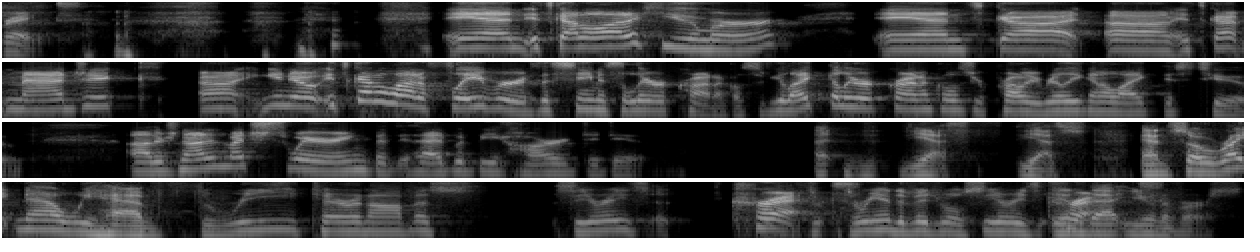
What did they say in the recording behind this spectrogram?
right. and it's got a lot of humor, and it's got uh, it's got magic. Uh, you know, it's got a lot of flavor, the same as the Leira Chronicles. If you like the Leira Chronicles, you're probably really going to like this too. Uh, there's not as much swearing, but that would be hard to do. Uh, yes, yes. And so right now we have three Terra Novis series. Uh, Correct. Th- three individual series Correct. in that universe.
